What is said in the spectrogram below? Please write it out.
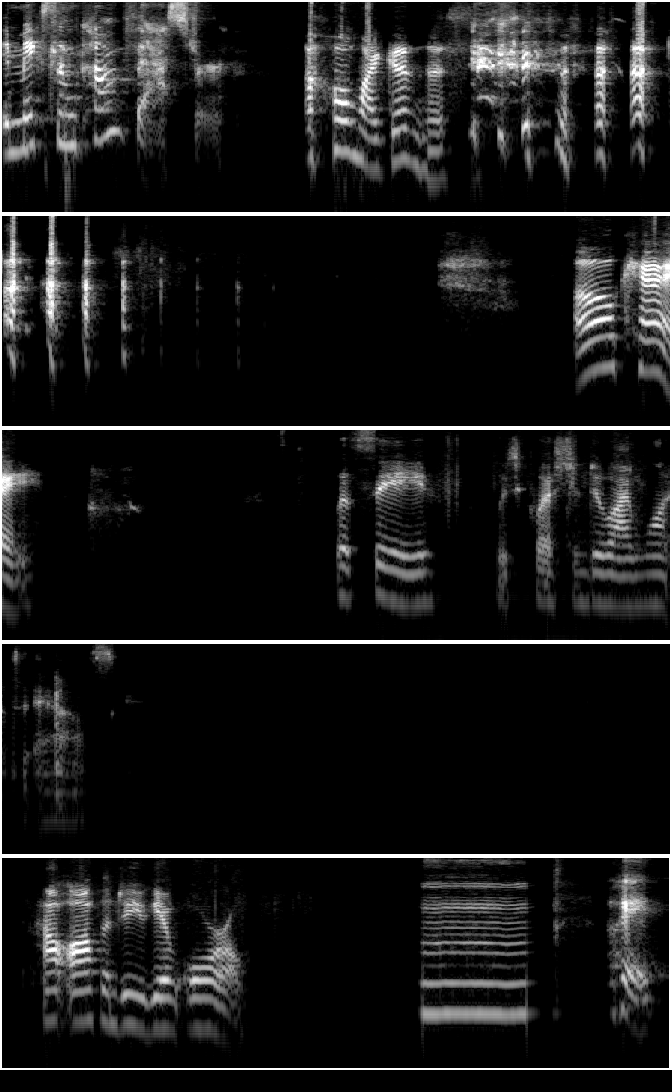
It makes them come faster. Oh my goodness. okay. Let's see. Which question do I want to ask? How often do you give oral? Mm, okay,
